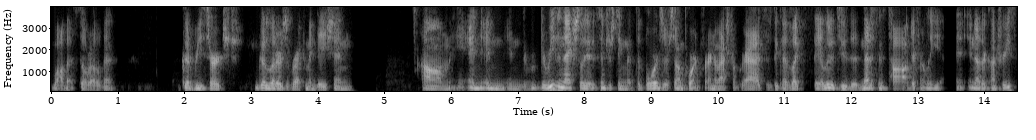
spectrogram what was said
while that's still relevant. Good research good letters of recommendation um, and and and the, the reason actually it's interesting that the boards are so important for international grads is because like they alluded to the medicine's taught differently in, in other countries.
